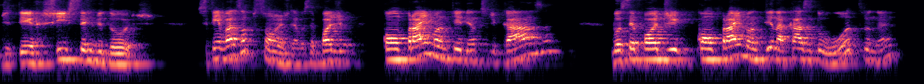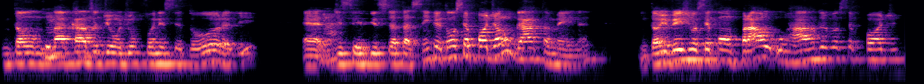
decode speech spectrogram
de ter x servidores, você tem várias opções, né? Você pode comprar e manter dentro de casa, você pode comprar e manter na casa do outro, né? Então, Sim. na casa de um, de um fornecedor ali, é, é. de serviço data center, então você pode alugar também, né? Então, em vez de você comprar o hardware, você pode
